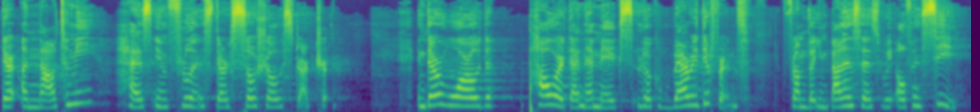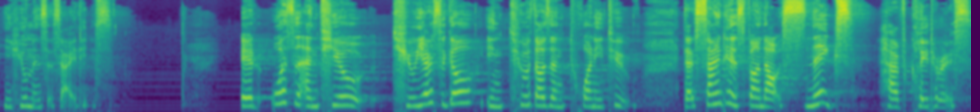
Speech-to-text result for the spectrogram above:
Their anatomy has influenced their social structure. In their world, power dynamics look very different from the imbalances we often see in human societies. It wasn't until two years ago, in 2022, that scientists found out snakes have clitoris.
